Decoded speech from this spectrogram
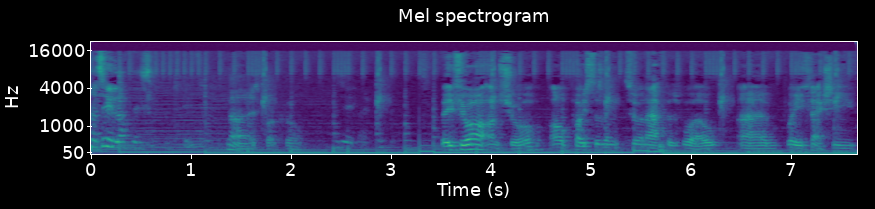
I do love this. No, it's quite cool. I do like it. But if you are unsure, I'll post a link to an app as well, um, where you can actually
